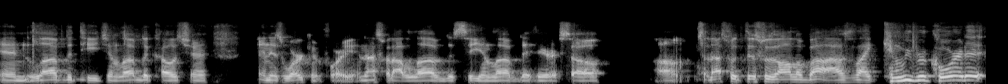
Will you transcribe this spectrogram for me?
and loved the teaching, loved the coaching, and is working for you. And that's what I love to see and love to hear. So, um, so that's what this was all about. I was like, can we record it?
